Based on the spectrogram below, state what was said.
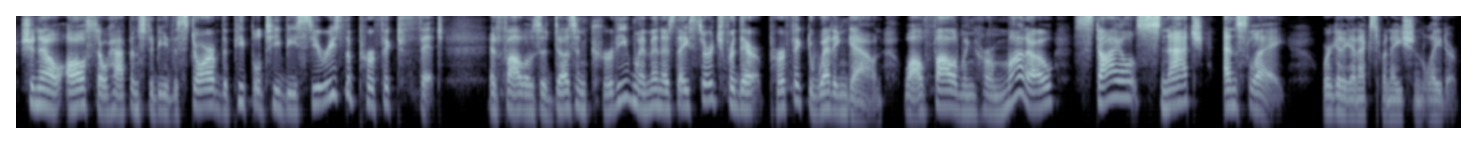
Shannelle also happens to be the star of the People TV series The Perfect Fit. It follows a dozen curvy women as they search for their perfect wedding gown while following her motto style, snatch, and slay. We're getting an explanation later.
